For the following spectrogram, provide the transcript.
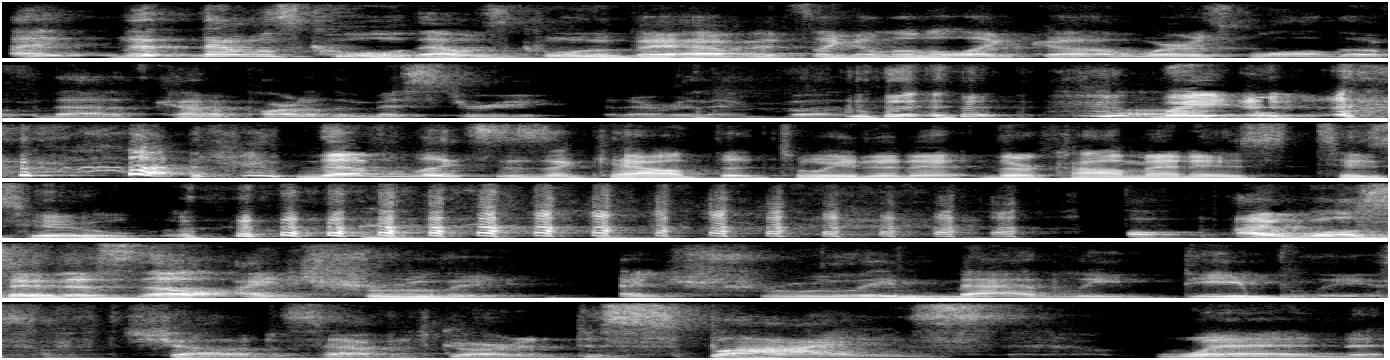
I that, that was cool. That was cool that they have. It's like a little like uh, where's Waldo for that. It's kind of part of the mystery and everything. But um, Wait, Netflix's account that tweeted it, their comment is "Tis who." oh, I will say this though. I truly, I truly, madly, deeply shout out to Savage Garden. Despise when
